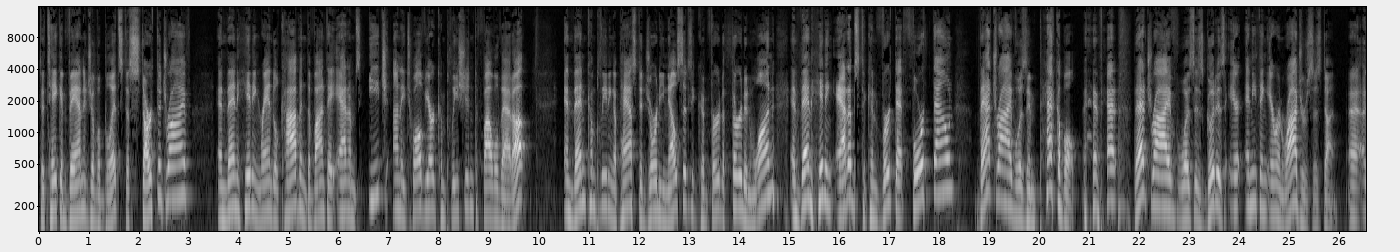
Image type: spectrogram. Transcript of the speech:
to take advantage of a blitz to start the drive, and then hitting Randall Cobb and Davante Adams each on a 12 yard completion to follow that up and then completing a pass to Jordy Nelson to convert a third and one, and then hitting Adams to convert that fourth down. That drive was impeccable, that that drive was as good as anything Aaron Rodgers has done. Uh,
